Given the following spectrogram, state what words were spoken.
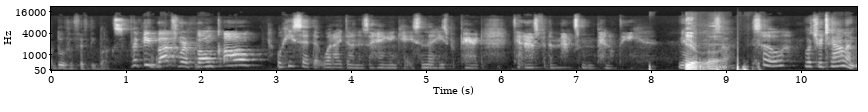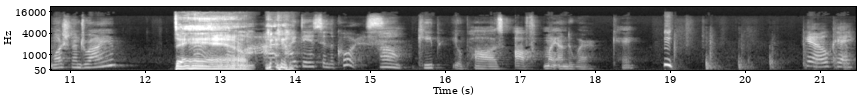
I'll do it for 50 bucks. 50 bucks for a phone call? Well, he said that what I done is a hanging case and that he's prepared to ask for the maximum penalty. Yeah, right. So, so what's your talent? Washing and drying? Damn. I, I danced in the chorus. Oh, keep your paws off my underwear, okay? Yeah, okay.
